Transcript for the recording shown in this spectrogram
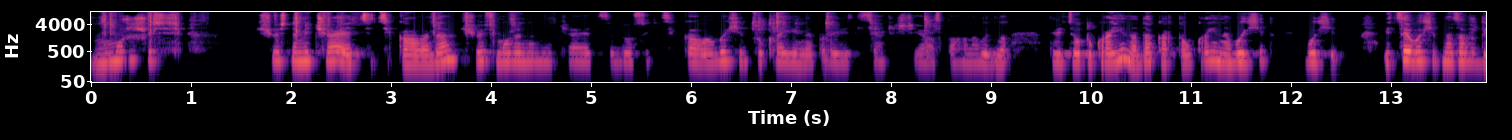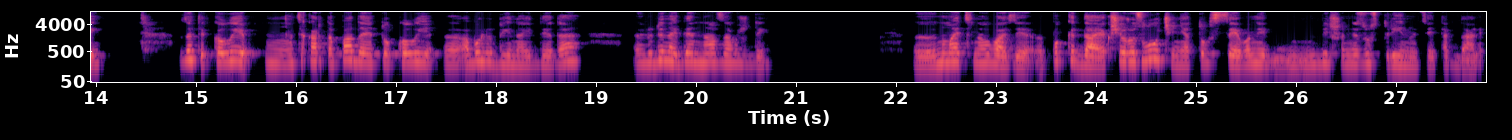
Ну, може, щось, щось намічається цікаве, да? Щось може намічається досить цікаве. Вихід з України. Подивіться, ще раз погано видно. Дивіться, от Україна, да, карта України, вихід, вихід. І це вихід назавжди. Знаєте, коли ця карта падає, то коли е, або людина йде, да? людина йде назавжди. Е, Ну, мається на увазі, е, покидає. Якщо розлучення, то все, вони більше не зустрінуться і так далі.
